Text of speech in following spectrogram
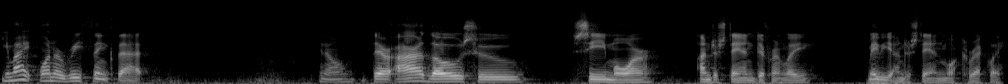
you might want to rethink that. You know, there are those who see more, understand differently, maybe understand more correctly.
